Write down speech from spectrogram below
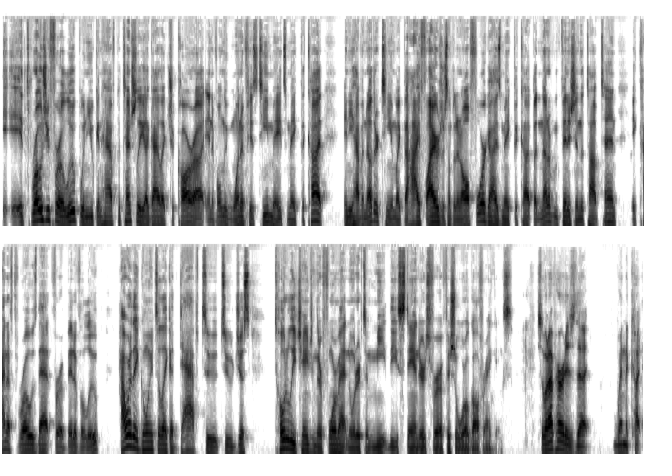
it, it throws you for a loop when you can have potentially a guy like Chacarra, and if only one of his teammates make the cut, and you have another team like the High Flyers or something, and all four guys make the cut, but none of them finish in the top 10, it kind of throws that for a bit of a loop. How are they going to like adapt to to just totally changing their format in order to meet these standards for official world golf rankings? So what I've heard is that when the cut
